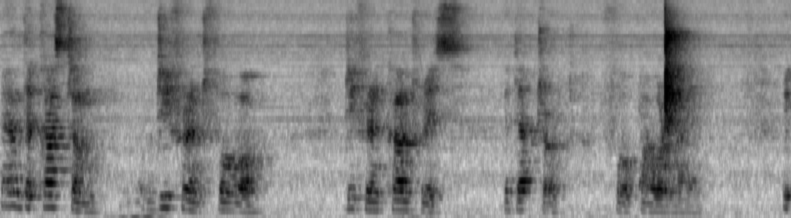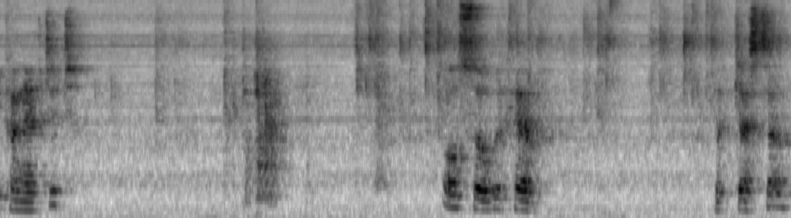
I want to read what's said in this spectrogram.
and the custom different for different countries adapter for power line. We connect it. Also we have the tester.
